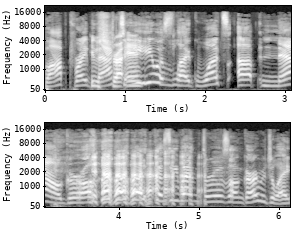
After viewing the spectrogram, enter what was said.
bopped right He back to me. He was like, "What's up now, girl?" Because he went and threw his own garbage away.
